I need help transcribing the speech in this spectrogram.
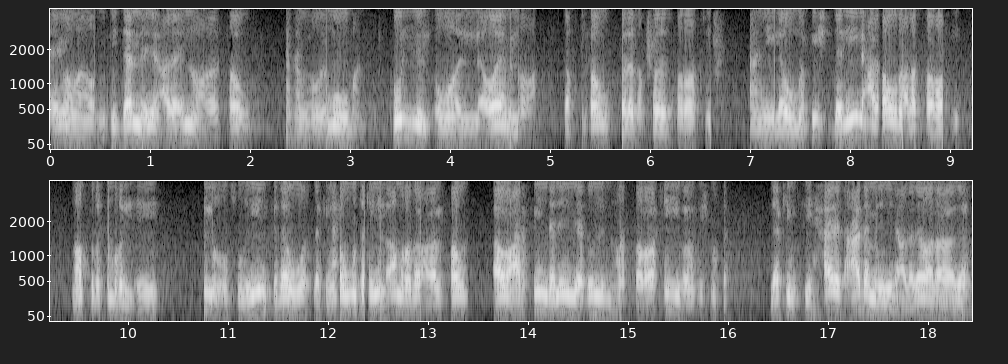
أيوه ما في دل على إنه الفور إحنا بنقول عموما كل الأوامر تقتضي ولا تقتضي التراخي؟ يعني لو ما فيش دليل على الفور على التراخي نصرف أمر الإيه؟ كل الأصوليين في دوت لكن إحنا متقنين الأمر ده على الفور أو عارفين دليل يدل ان هو التراخي يبقى ما فيش مشكلة. لكن في حالة عدم دليل على ده ولا على ده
